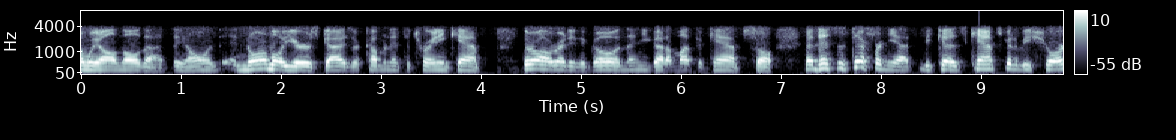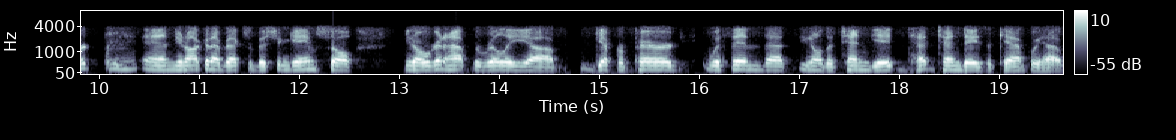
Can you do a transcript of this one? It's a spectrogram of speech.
and we all know that. You know, in normal years, guys are coming into training camp, they're all ready to go, and then you got a month of camp. So, and this is different yet because camp's going to be short, and you're not going to have exhibition games. So, you know, we're going to have to really uh, get prepared within that, you know, the 10, ga- 10 days of camp we have.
